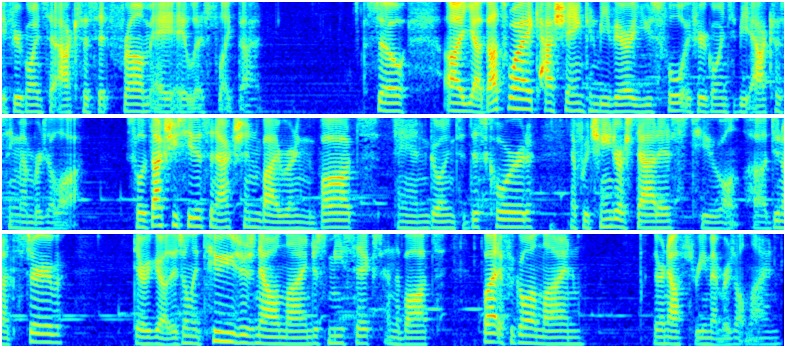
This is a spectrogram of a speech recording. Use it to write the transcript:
if you're going to access it from a, a list like that. So uh, yeah, that's why caching can be very useful if you're going to be accessing members a lot. So let's actually see this in action by running the bots and going to Discord. And if we change our status to uh, do not disturb, there we go. There's only two users now online, just MEE6 and the bot. But if we go online, there are now three members online.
